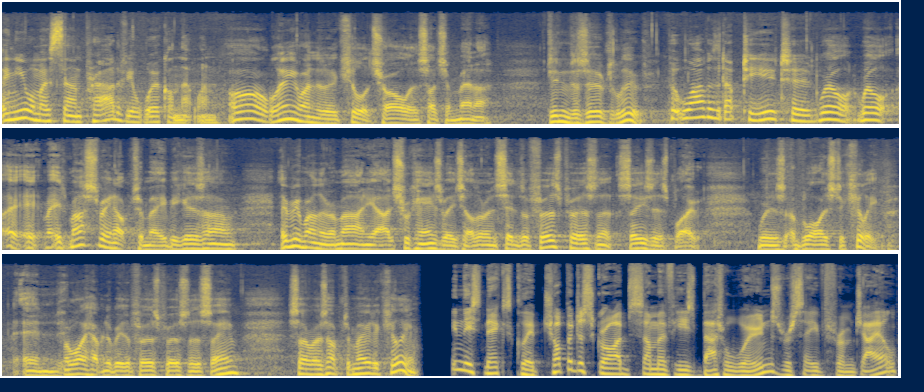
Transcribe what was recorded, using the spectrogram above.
And you almost sound proud of your work on that one. Oh, well, anyone that had killed a child in such a manner didn't deserve to live. But why was it up to you to? Well, well, it, it must have been up to me because um, everyone in the remand yard shook hands with each other and said the first person that sees this bloke was obliged to kill him. And well, I happened to be the first person to see him, so it was up to me to kill him. In this next clip, Chopper describes some of his battle wounds received from jail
